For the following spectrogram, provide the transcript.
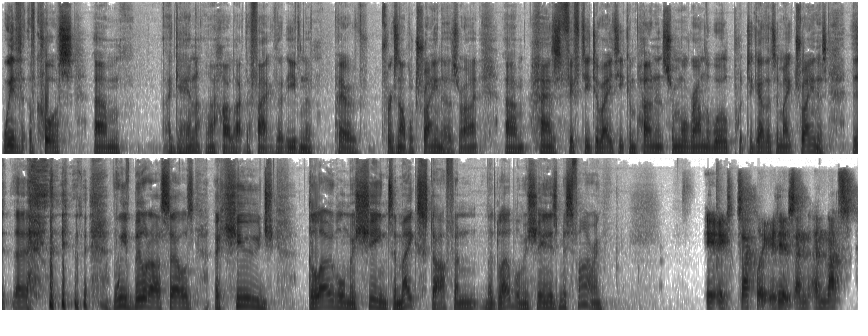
with of course um, again i highlight the fact that even a pair of for example trainers right um, has 50 to 80 components from all around the world put together to make trainers we've built ourselves a huge global machine to make stuff and the global machine is misfiring exactly it is and and that's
